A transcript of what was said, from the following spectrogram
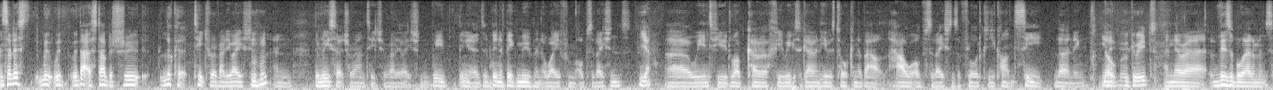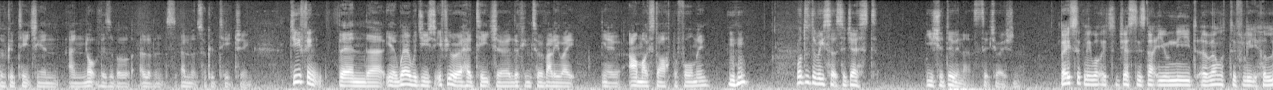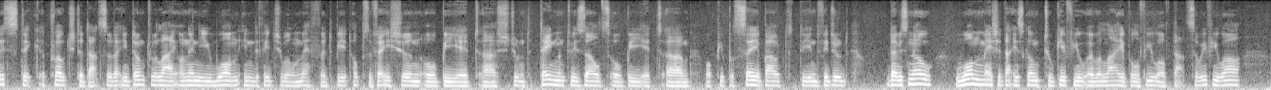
And so let's with, with with that established, should we look at teacher evaluation Mhm. and the research around teacher evaluation. We you know there's been a big movement away from observations. Yeah. Uh, we interviewed Rob Coe a few weeks ago, and he was talking about how observations are flawed because you can't see learning. No, know, agreed. and there are visible elements of good teaching and, and not visible elements elements of good teaching. Do you think then that you know where would you if you were a head teacher looking to evaluate you know are my staff performing? Mm-hmm. What does the research suggest you should do in that situation? Basically, what it suggests is that you need a relatively holistic approach to that so that you don't rely on any one individual method, be it observation or be it uh, student attainment results or be it um, what people say about the individual. There is no one measure that is going to give you a reliable view of that. So if you are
